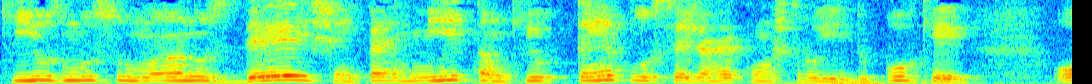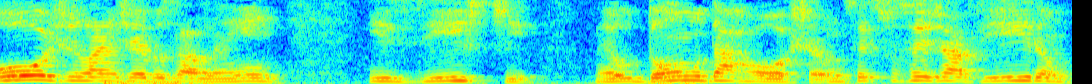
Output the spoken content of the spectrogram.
que os muçulmanos deixem, permitam que o templo seja reconstruído. Por quê? Hoje lá em Jerusalém existe né, o Domo da Rocha. Eu não sei se vocês já viram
